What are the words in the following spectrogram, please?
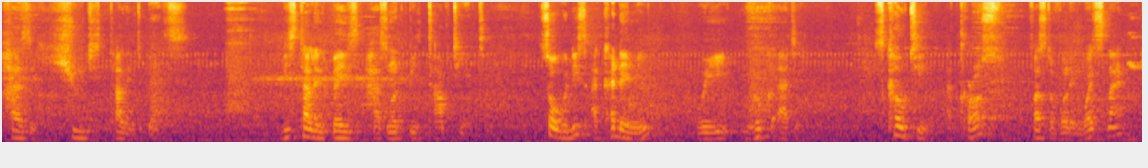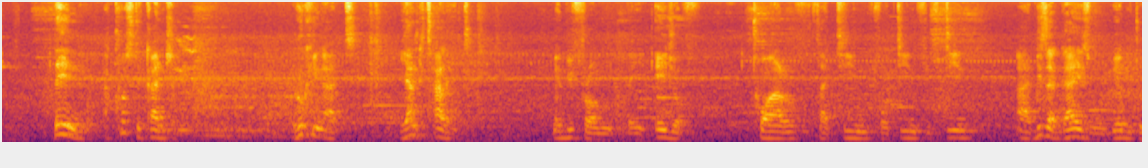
has a huge talent base. This talent base has not been tapped yet. So with this academy, we look at scouting across, first of all in West Nile, then across the country, looking at young talent, maybe from the age of 12, 13, 14, 15. Uh, these are guys we'll be able to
